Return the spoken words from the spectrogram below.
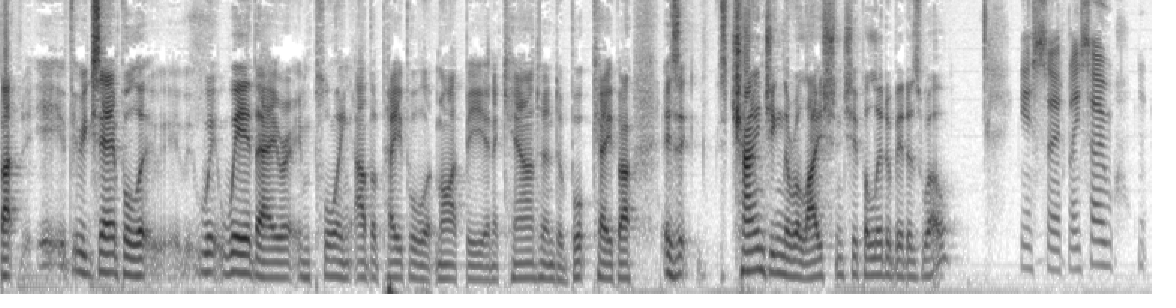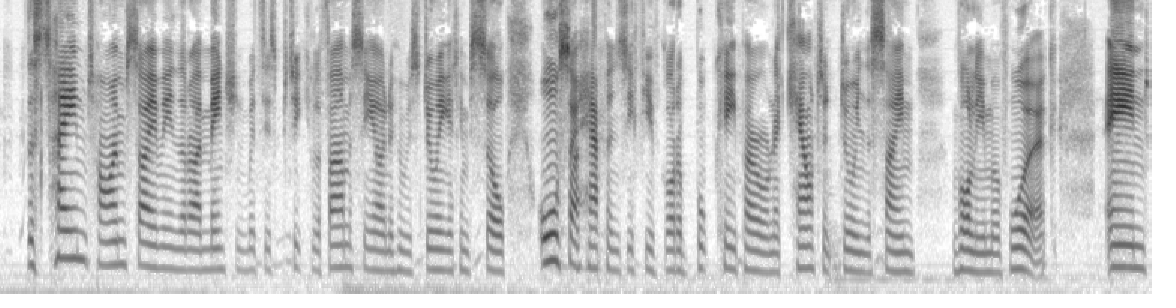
but for example, where they are employing other people, it might be an accountant, a bookkeeper. Is it changing the relationship a little bit as well? Yes, certainly. So the same time saving that I mentioned with this particular pharmacy owner who was doing it himself also happens if you've got a bookkeeper or an accountant doing the same volume of work. And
